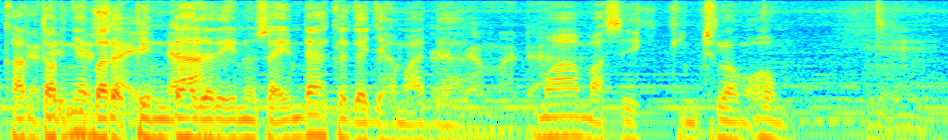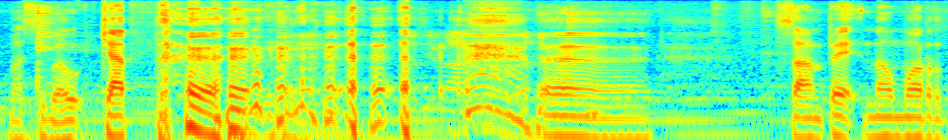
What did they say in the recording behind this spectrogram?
Kantornya baru pindah Indah. dari Nusa Indah ke Gajah Mada, Gajah Mada. Ma masih kinclong om. Masih bau cat. Eh, sampai nomor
